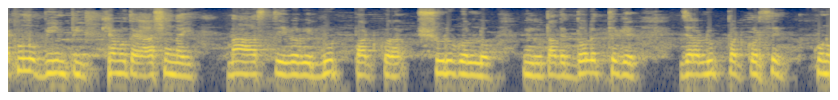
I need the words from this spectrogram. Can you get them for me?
এখনও বিএনপি ক্ষমতায় আসে নাই, না আসতে এভাবে লুটপাট করা শুরু করল। কিন্তু তাদের দলের থেকে যারা লুটপাট করছে, কোনো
